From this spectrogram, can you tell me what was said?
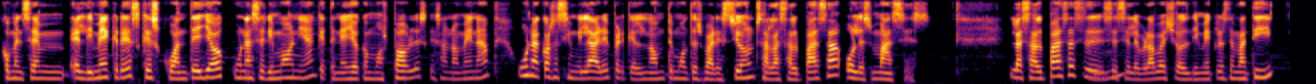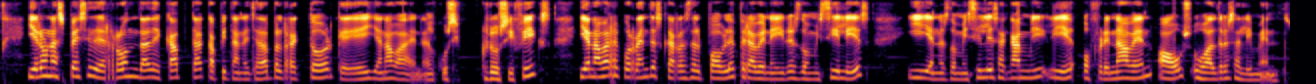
comencem el dimecres, que és quan té lloc una cerimònia que tenia lloc en molts pobles, que s'anomena una cosa similar, eh, perquè el nom té moltes variacions, a la salpassa o les masses. La salpassa se, Mhm. se celebrava això el dimecres de matí i era una espècie de ronda de capta capitanejada pel rector, que ell anava en el cruci- crucifix i anava recorrent els carrers del poble per a beneir els domicilis i en els domicilis, a canvi, li ofrenaven ous o altres aliments.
